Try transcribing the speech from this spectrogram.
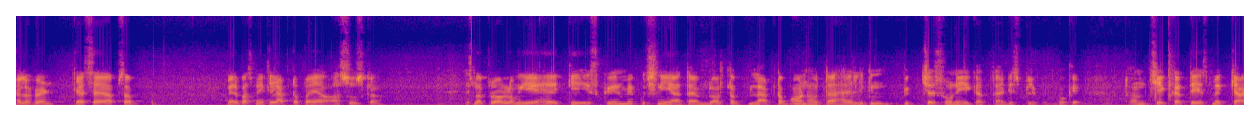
हेलो फ्रेंड कैसे हैं आप सब? मेरे पास में एक लैपटॉप आया आसूस का। इसमें प्रॉब्लम ये है कि स्क्रीन में कुछ नहीं आता है। लैपटॉप लैपटॉप ऑन होता है, लेकिन पिक्चर शो नहीं करता है डिस्प्ले पे ओके तो हम चेक करते हैं इसमें क्या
